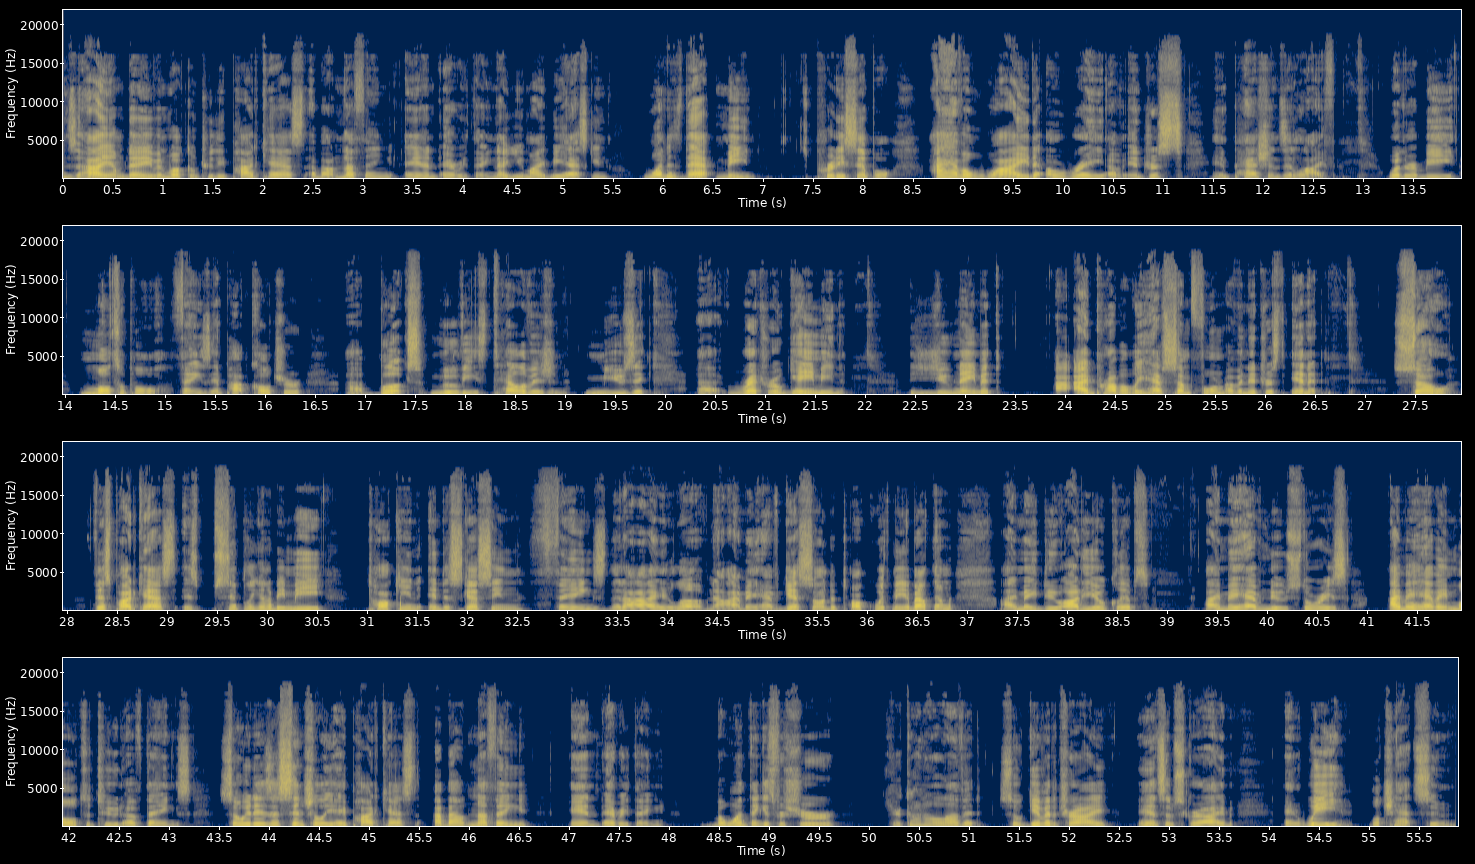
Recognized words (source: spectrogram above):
friends. I am Dave, and welcome to the podcast about nothing and everything. Now, you might be asking, what does that mean? It's pretty simple. I have a wide array of interests and passions in life, whether it be multiple things in pop culture, uh, books, movies, television, music, uh, retro gaming, you name it, I-, I probably have some form of an interest in it. So, this podcast is simply going to be me talking and discussing things that I love. Now, I may have guests on to talk with me about them. I may do audio clips. I may have news stories. I may have a multitude of things. So it is essentially a podcast about nothing and everything. But one thing is for sure you're going to love it. So give it a try and subscribe, and we will chat soon.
